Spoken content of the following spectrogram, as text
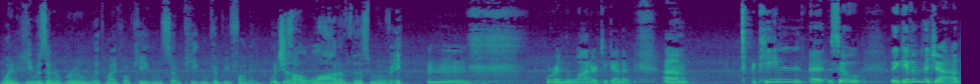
when he was in a room with Michael Keaton, so Keaton could be funny, which is a lot of this movie. We're in the water together. Um, Keaton. Uh, so they give him the job.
